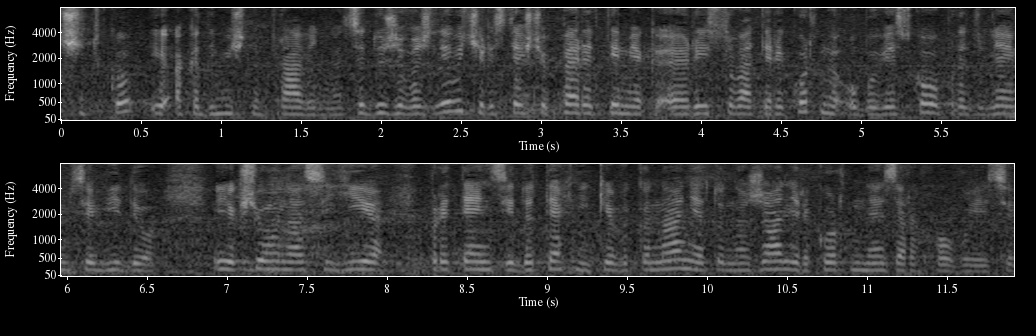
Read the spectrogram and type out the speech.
чітко і академічно правильно. Це дуже важливо через те, що перед тим як е, реєструвати рекорд, ми обов'язково продивляємося відео. І якщо у нас є претензії до техніки виконання, то на жаль, рекорд не зараховується.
